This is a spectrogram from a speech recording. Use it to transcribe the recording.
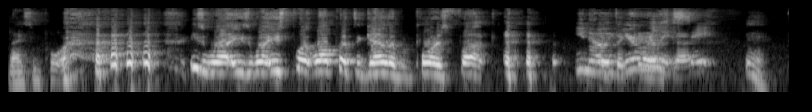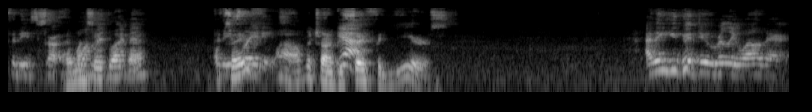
nice and poor. he's well. He's well. He's put well put together, but poor as fuck. You know, you're really safe Yeah. For these girl, Am I women, safe like women, that? for I'm these safe. ladies. Wow, I've been trying to be Yeah. safe for years. I think you could do really well there.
